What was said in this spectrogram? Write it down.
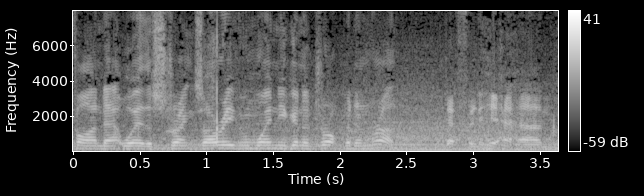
find out where the strengths are, even when you're going to drop it and run. Definitely, yeah. Um,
